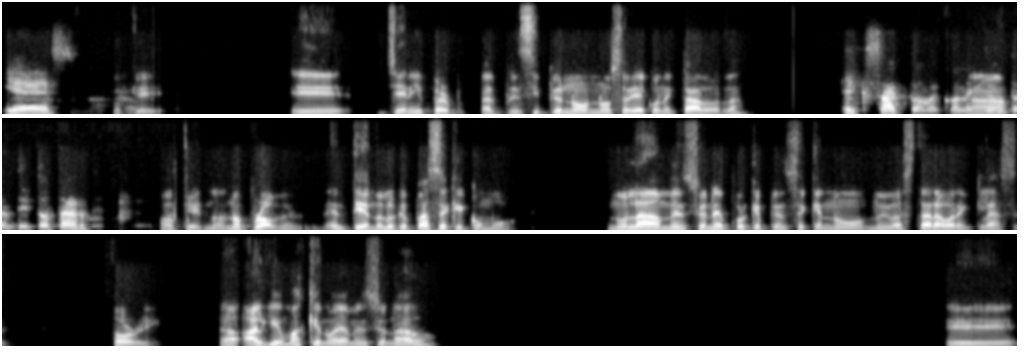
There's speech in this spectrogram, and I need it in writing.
Yes. Ok. Eh, Jennifer, al principio no, no se había conectado, ¿verdad? Exacto, me conecté Ah. un tantito tarde. Ok, no, no problem. Entiendo. Lo que pasa es que como no la mencioné porque pensé que no, no iba a estar ahora en clase. Sorry. Ah, ¿Alguien más que no haya mencionado? Eh,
